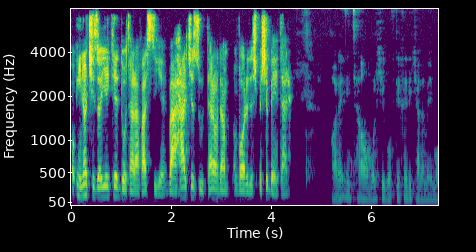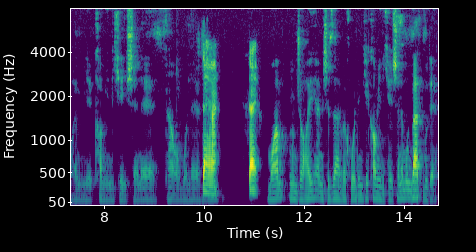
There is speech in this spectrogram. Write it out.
خب اینا چیزاییه که دو طرف هست دیگه و هر چه زودتر آدم واردش بشه بهتره. آره این تعامل که گفتی خیلی کلمه مهمیه communication ـه تعامله ما هم اون جاهایی همیشه ضربه خوردیم که communication مون بد بوده.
